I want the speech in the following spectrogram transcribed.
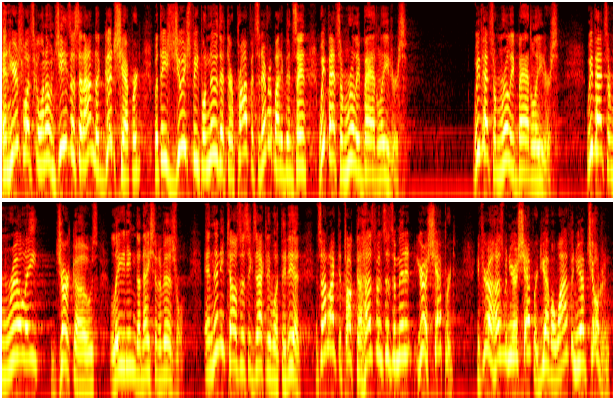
And here's what's going on. Jesus said, I'm the good shepherd, but these Jewish people knew that they're prophets, and everybody been saying, We've had some really bad leaders. We've had some really bad leaders. We've had some really jerkos leading the nation of Israel. And then he tells us exactly what they did. And so I'd like to talk to husbands as a minute. You're a shepherd. If you're a husband, you're a shepherd. You have a wife and you have children.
